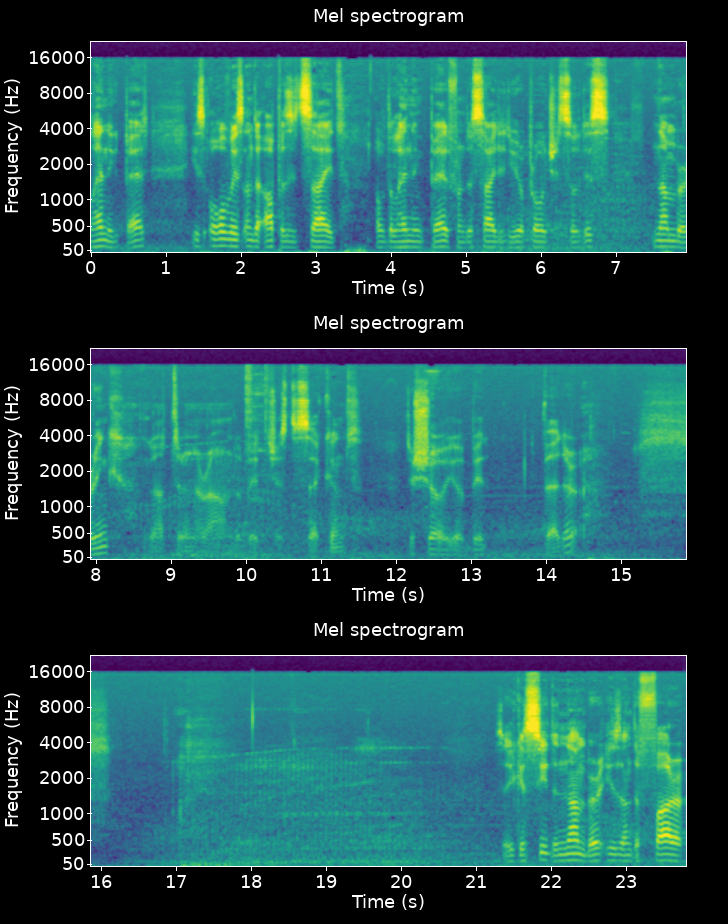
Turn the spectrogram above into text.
landing pad is always on the opposite side of the landing pad from the side that you approach it. So this numbering, I'm gonna turn around a bit just a second to show you a bit better. So you can see the number is on the far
